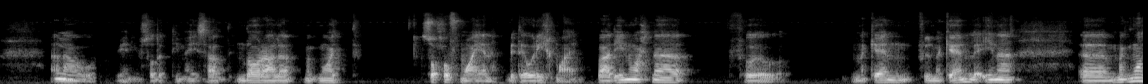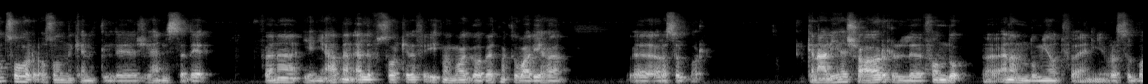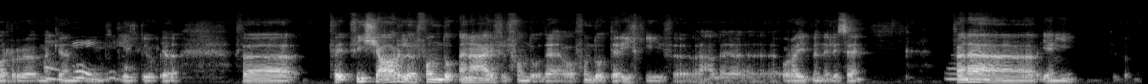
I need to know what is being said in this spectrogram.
أنا يعني وصديقتي مي سعد ندور على مجموعة صحف معينة بتواريخ معين بعدين وإحنا في مكان في المكان لقينا مجموعة صور أظن كانت لجيهان السادات. فأنا يعني قعدنا نقلب في الصور كده فلقيت مجموعة جوابات مكتوب عليها راس البر كان عليها شعار لفندق أنا من دمياط فيعني راس البر مكان طفولتي وكده. ف في شعار للفندق أنا عارف الفندق ده هو فندق تاريخي على قريب من اللسان. فأنا يعني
